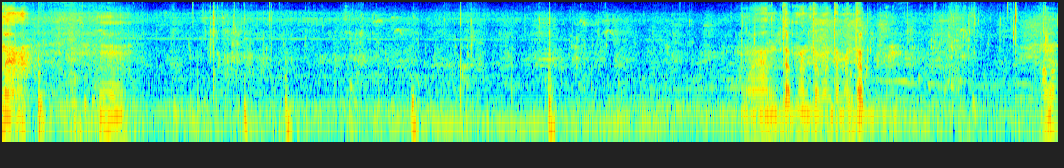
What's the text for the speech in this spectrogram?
Nah hmm. Mantap, mantap, mantap, mantap. Hmm.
